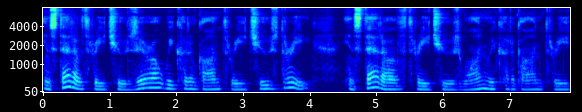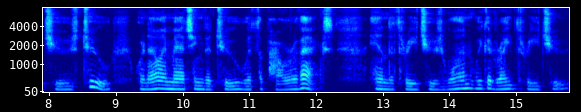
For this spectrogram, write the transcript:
Instead of 3 choose 0, we could have gone 3 choose 3. Instead of 3 choose 1, we could have gone 3 choose 2, where now I'm matching the 2 with the power of x. And the 3 choose 1, we could write 3 choose,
